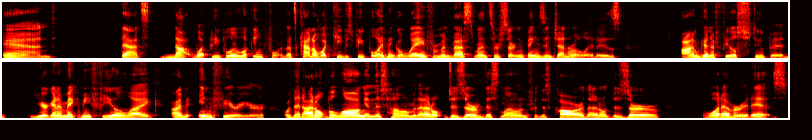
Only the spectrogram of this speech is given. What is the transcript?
And that's not what people are looking for. That's kind of what keeps people, I think, away from investments or certain things in general. It is, I'm going to feel stupid. You're going to make me feel like I'm inferior or that I don't belong in this home or that I don't deserve this loan for this car, or that I don't deserve whatever it is.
